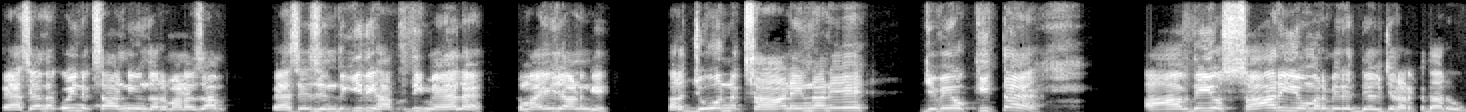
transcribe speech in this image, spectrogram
ਪੈਸਿਆਂ ਦਾ ਕੋਈ ਨੁਕਸਾਨ ਨਹੀਂ ਹੁੰਦਾ ਰਮਾਣਾ ਸਾਹਿਬ। ਪੈਸੇ ਜ਼ਿੰਦਗੀ ਦੀ ਹੱਥ ਦੀ ਮੈਲ ਹੈ ਕਮਾਏ ਜਾਣਗੇ। ਪਰ ਜੋ ਨੁਕਸਾਨ ਇਹਨਾਂ ਨੇ ਜਿਵੇਂ ਉਹ ਕੀਤਾ ਆਪਦੀ ਉਹ ਸਾਰੀ ਉਮਰ ਮੇਰੇ ਦਿਲ 'ਚ ਰੜਕਦਾ ਰਹੂਗਾ।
